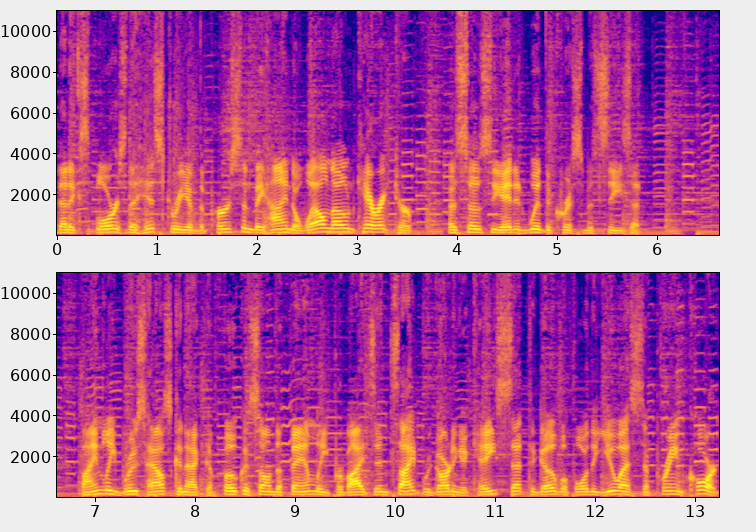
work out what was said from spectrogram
that explores the history of the person behind a well known character associated with the Christmas season. Finally, Bruce Hausknecht a focus on the family, provides insight regarding a case set to go before the U.S. Supreme Court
